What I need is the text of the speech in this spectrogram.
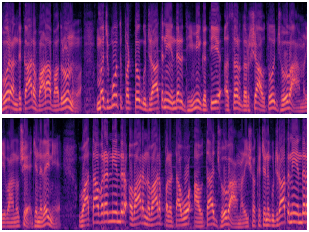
ઘોર અંધકારવાળા વાદળોનો મજબૂત પટ્ટો ગુજરાતની અંદર ધીમી ગતિએ અસર દર્શાવતો જોવા મળવાનો છે, જેને લઈને વાતાવરણની અંદર અવારનવાર પલટાવો આવતા જોવા મળી શકે છે અને ગુજરાતની અંદર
